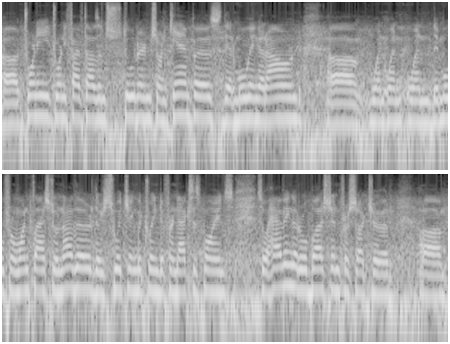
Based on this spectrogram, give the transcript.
uh, 20 25,000 students on campus. They're moving around. Uh, when when when they move from one class to another, they're switching between different access points. So having a robust infrastructure. Um,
